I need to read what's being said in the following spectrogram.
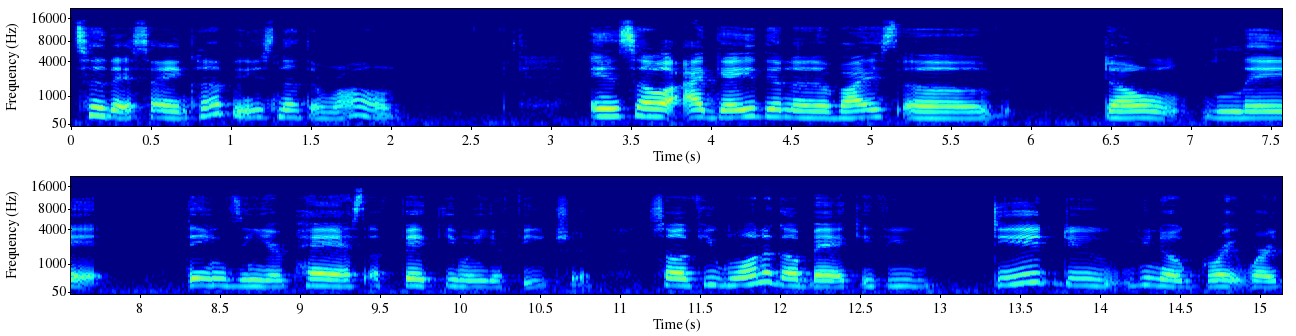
to that same company, it's nothing wrong. And so I gave them the advice of don't let things in your past affect you in your future. So if you want to go back, if you did do, you know, great work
